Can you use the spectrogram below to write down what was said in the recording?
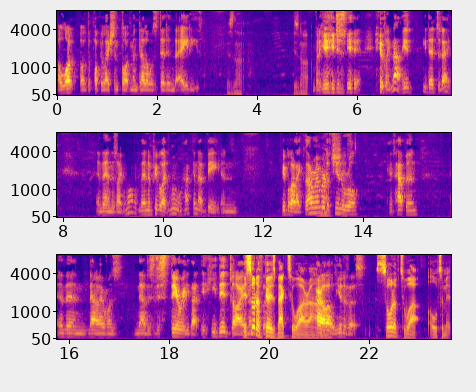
a lot of the population thought Mandela was dead in the eighties, He's not. He's not. but he, he just yeah he was like no he's he dead today, and then it's like well then people are like well how can that be and people are like I remember the funeral, it happened, and then now everyone's now there's this theory that he did die. This sort of goes back to our um, parallel universe. sort of to our ultimate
